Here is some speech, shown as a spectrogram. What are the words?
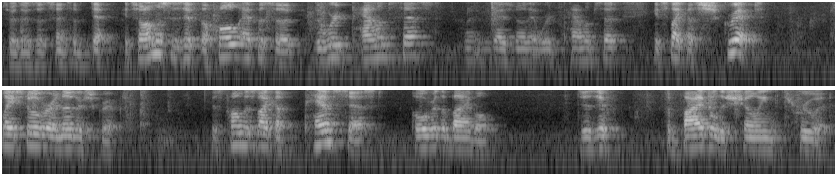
So there's a sense of depth. It's almost as if the whole episode, the word palimpsest, you guys know that word palimpsest? It's like a script placed over another script. This poem is like a palimpsest over the Bible. It's as if the Bible is showing through it.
